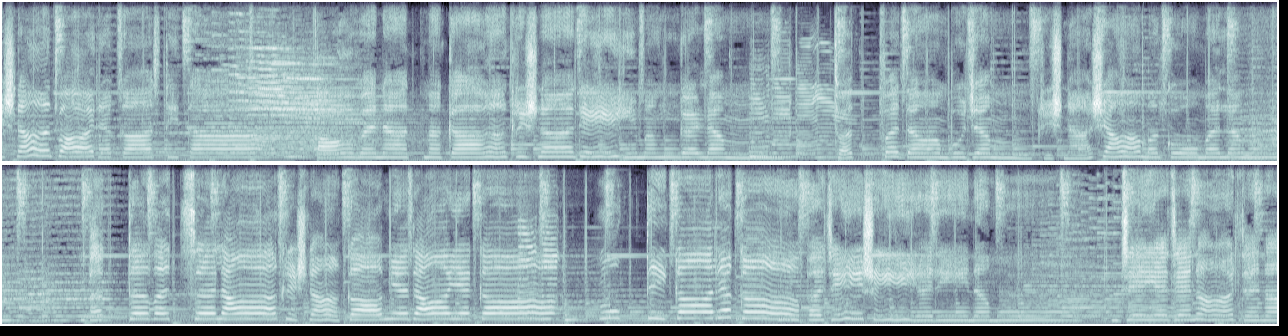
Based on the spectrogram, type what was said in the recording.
कृष्ण द्वारका स्थिता पावनात्मका कृष्ण देहि मङ्गलम्। त्वत्पदाम्बुजं कृष्णा श्यामकोमलम् भक्तवत्सला कृष्णा काम्यदायका। मुक्तिकारका भजे श्रीहरि नमो। जय जनार्दना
